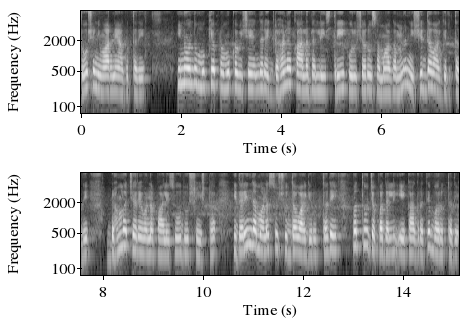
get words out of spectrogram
ದೋಷ ನಿವಾರಣೆ ಆಗುತ್ತದೆ. ಇನ್ನೊಂದು ಮುಖ್ಯ ಪ್ರಮುಖ ವಿಷಯ ಎಂದರೆ ಗ್ರಹಣ ಕಾಲದಲ್ಲಿ ಸ್ತ್ರೀ ಪುರುಷರು ಸಮಾಗಮನ ನಿಷಿದ್ಧವಾಗಿರುತ್ತದೆ. ಬ್ರಹ್ಮಚರ್ಯವನ್ನು ಪಾಲಿಸುವುದು ಶ್ರೇಷ್ಠ. ಇದರಿಂದ ಮನಸ್ಸು ಶುದ್ಧವಾಗಿರುತ್ತದೆ ಮತ್ತು ಜಪದಲ್ಲಿ ಏಕಾಗ್ರತೆ ಬರುತ್ತದೆ.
